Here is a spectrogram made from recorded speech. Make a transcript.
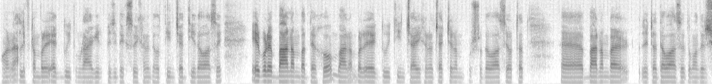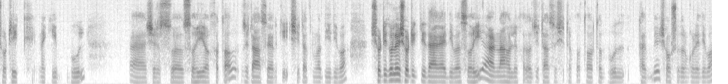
ওখানে আলিফ নাম্বারের এক, দুই তোমরা আগের পেজে দেখছ, এখানে দেখো তিন, চার দিয়ে দেওয়া আছে। এরপরে বা নাম্বার দেখো, বা নাম্বারের এক, দুই, তিন, চার এখানে চারটে নাম্বার প্রশ্ন দেওয়া আছে, অর্থাৎ বা নাম্বার যেটা দেওয়া আছে তোমাদের সঠিক নাকি ভুল সেটা সহি অক্ষতা যেটা আছে আর কি, সেটা তোমরা দিয়ে দিবা। সঠিক হলে সঠিকটি দাগায় দিবা সহি, আর না হলে কথা যেটা আছে সেটা কত অর্থাৎ ভুল থাকবে, সংশোধন করে দিবা।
